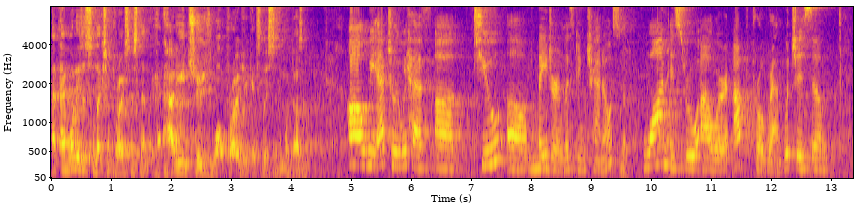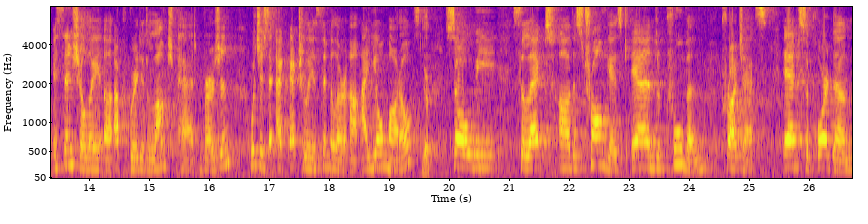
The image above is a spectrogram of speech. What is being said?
And, and what is the selection process then? Like, how do you choose what project gets listed and what doesn't? Uh, we actually we have uh, two uh, major listing channels. Yep. One is through our app program, which is um, essentially an upgraded Launchpad version, which is ac- actually a similar uh, IO model. Yep. So we select uh, the strongest and proven projects and support them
